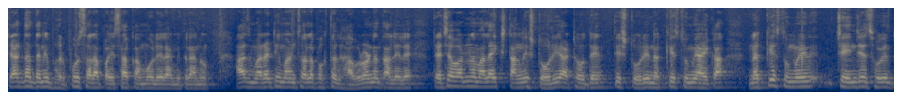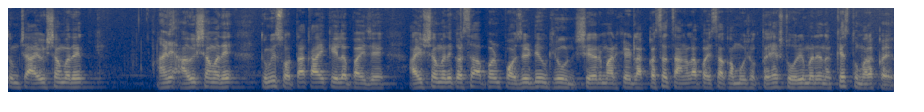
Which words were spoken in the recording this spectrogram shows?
त्यातनं त्यांनी भरपूर सारा पैसा कमवलेला आहे मित्रांनो. आज मराठी माणसाला फक्त घाबरवण्यात आलेलं आहे. त्याच्यावरनं मला एक चांगली स्टोरी आठवते. ती स्टोरी नक्कीच तुम्ही ऐका. नक्कीच तुम्ही चेंजेस होईल तुमच्या आयुष्यामध्ये आणि आयुष्यामध्ये तुम्ही स्वतः काय केलं पाहिजे? आयुष्यामध्ये कसं आपण पॉझिटिव्ह घेऊन शेअर मार्केटला कसं चांगला पैसा कमवू शकतो ह्या स्टोरीमध्ये नक्कीच तुम्हाला कळेल.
